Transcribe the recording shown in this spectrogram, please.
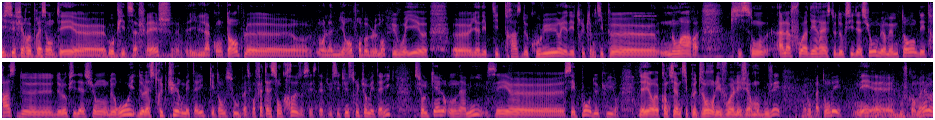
Il s'est fait représenter euh, au pied de sa flèche. Il la contemple euh, en l'admirant probablement. Puis vous voyez, euh, il y a des petites traces de coulure, il y a des trucs un petit peu noirs qui sont à la fois des restes d'oxydation, mais en même temps des traces de, l'oxydation de rouille, de la structure métallique qui est en dessous. Parce qu'en fait, elles sont creuses, ces statues. C'est une structure métallique sur laquelle on a mis ces, ces pots de cuivre. D'ailleurs, quand il y a un petit peu de vent, on les voit légèrement bouger. Elles vont pas tomber, mais elles bougent quand même.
